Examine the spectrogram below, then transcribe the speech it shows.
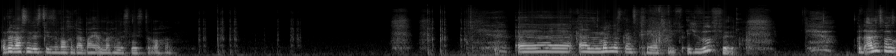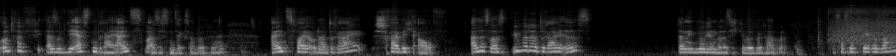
Oder lassen wir es diese Woche dabei und machen es nächste Woche. äh, also wir machen das ganz kreativ. Ich würfel. Und alles, was unter, also die ersten drei, eins, also es sind Sechserwürfel, ne? Eins, zwei oder drei schreibe ich auf. Alles, was über der drei ist, dann ignorieren wir, dass ich gewürfelt habe. Ist das eine faire Sache?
